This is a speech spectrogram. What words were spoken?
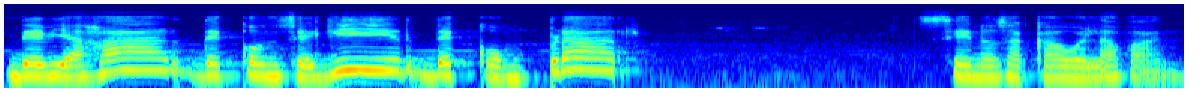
de viajar, de conseguir, de comprar. Se nos acabó el afán.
